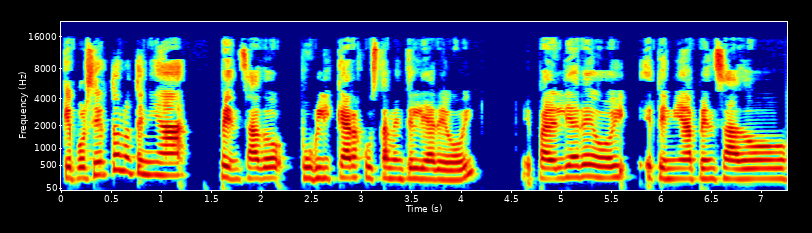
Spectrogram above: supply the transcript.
que por cierto no tenía pensado publicar justamente el día de hoy, eh, para el día de hoy eh, tenía pensado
